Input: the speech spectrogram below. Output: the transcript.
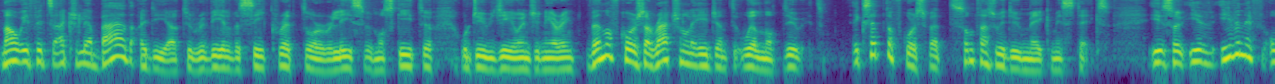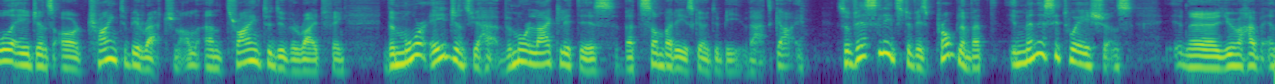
Now, if it's actually a bad idea to reveal the secret or release the mosquito or do geoengineering, then of course a rational agent will not do it. Except, of course, that sometimes we do make mistakes. So, if, even if all agents are trying to be rational and trying to do the right thing, the more agents you have, the more likely it is that somebody is going to be that guy. So, this leads to this problem that in many situations, uh, you have a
